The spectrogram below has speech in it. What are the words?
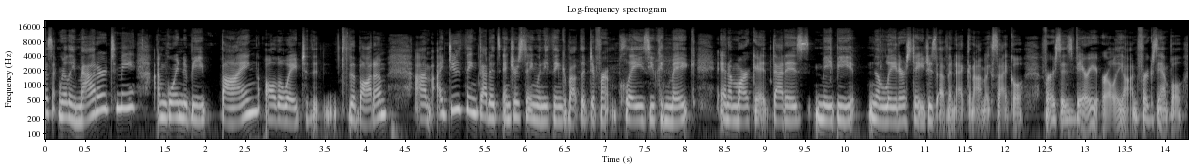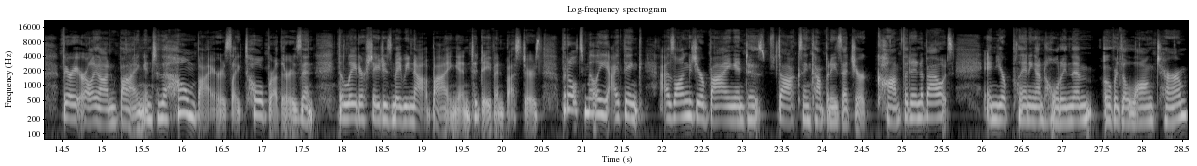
doesn't really matter to me. I'm going to be buying all the way to the to the bottom. Um, I do think that it's interesting when you think about the different plays you can make in a market that is maybe in the later stages of an economic cycle versus very early on. For example, very early on buying into the home buyers like Toll Brothers, and the later stages maybe not buying into Dave and Buster's. But ultimately, I think as long as you're buying into stocks and companies that you're confident about and you're planning on holding them over the long term,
